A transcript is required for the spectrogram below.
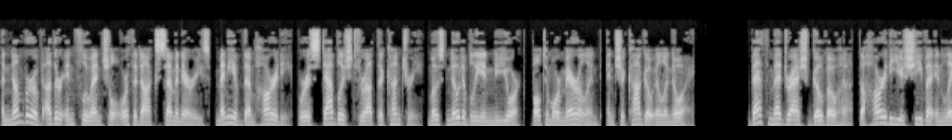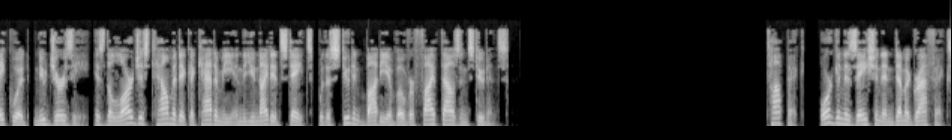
A number of other influential Orthodox seminaries, many of them Haredi, were established throughout the country, most notably in New York, Baltimore, Maryland, and Chicago, Illinois. Beth Medrash Govoha, the Haredi Yeshiva in Lakewood, New Jersey, is the largest Talmudic academy in the United States, with a student body of over 5,000 students. Organization and demographics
